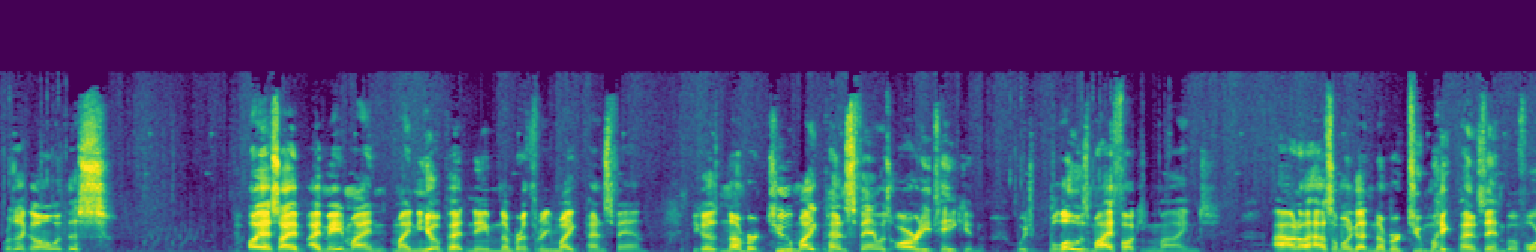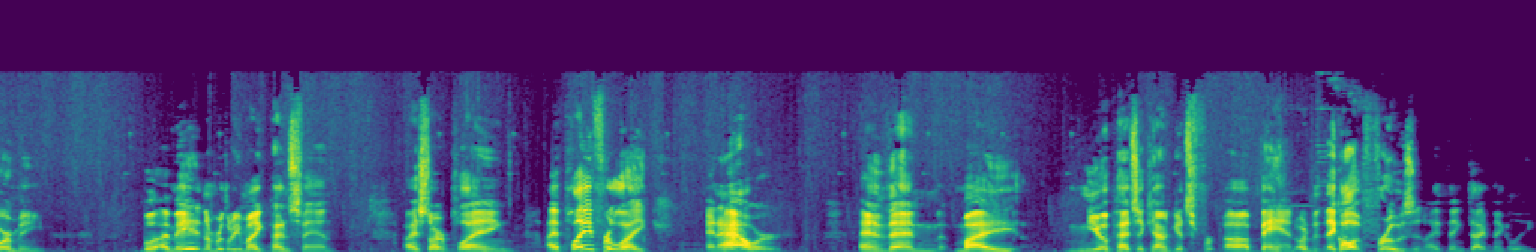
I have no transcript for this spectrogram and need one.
where's I going with this? Oh yeah, so I, I made my my Neopet name number three Mike Pence fan because number two Mike Pence fan was already taken, which blows my fucking mind. I don't know how someone got number two Mike Pence fan before me, but I made it number three Mike Pence fan. I start playing. I play for like an hour, and then my Neopets account gets uh, banned, or they call it frozen. I think technically,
